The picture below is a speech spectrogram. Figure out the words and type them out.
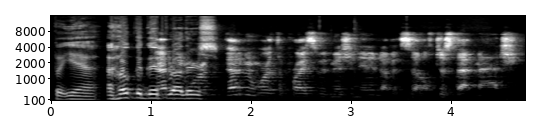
But yeah, I hope the good That'd brothers. worth- that'd have been worth the price of admission in and of itself. Just that match.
